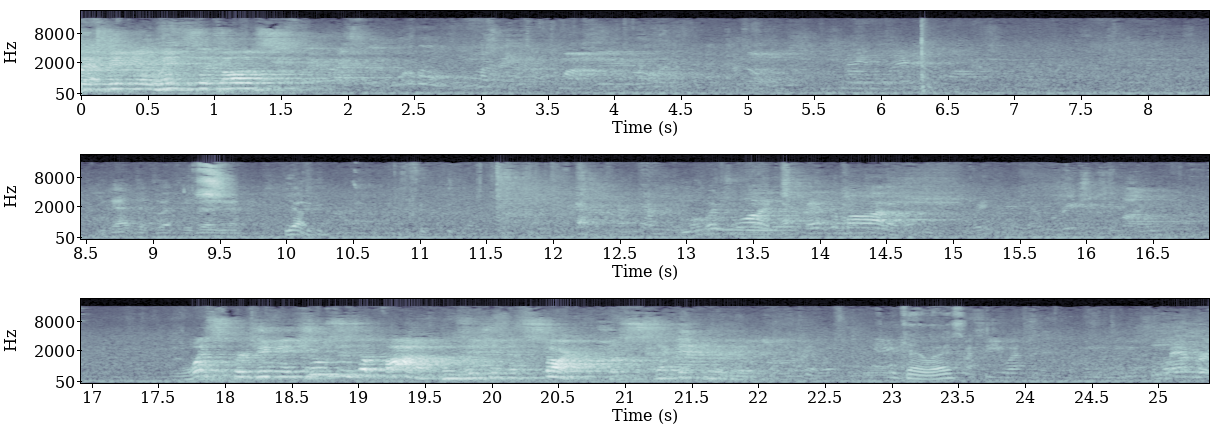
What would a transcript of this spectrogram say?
West Virginia wins the toss. You got the West Virginia. Yeah. Which one? Pick the bottom. West Virginia chooses the bottom position to start the second period. Okay, Wes. Remember,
